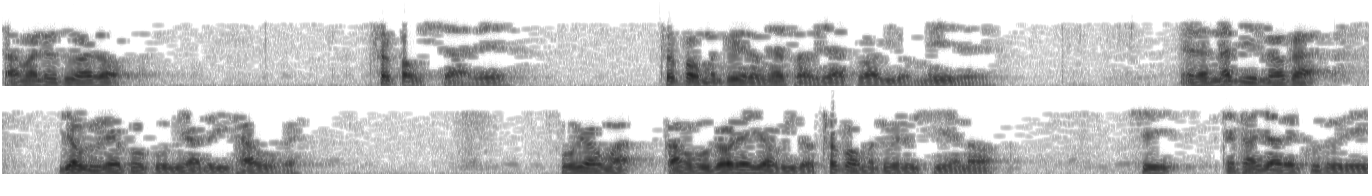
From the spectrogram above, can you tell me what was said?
ဒါမှလို့သူကတော့ထွက်ပေါက်ရှာတယ်ထွက်ပေါက်မတွေ့တော့မြတ်စွာဘုရားသွားပြီးတော့မေးတယ်အဲ့ဒါနတ်ပြည်လောကရောက်လူတဲ့ပုဂ္ဂိုလ်များတတိထားဖို့ပဲကိုရောက်မှကာမဂုဏ်တော်တဲ့ရောက်ပြီးတော့ထွက်ပေါက်မတွေ့လို့ရှိရင်တော့ရှေ့ တတန်းကြတဲ့ကုသိုလ်တွေ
